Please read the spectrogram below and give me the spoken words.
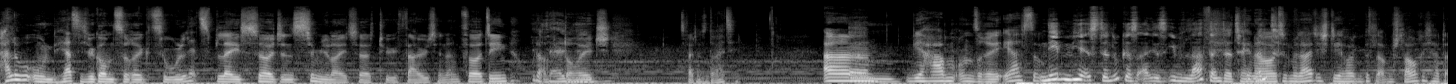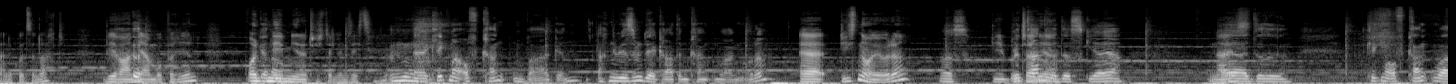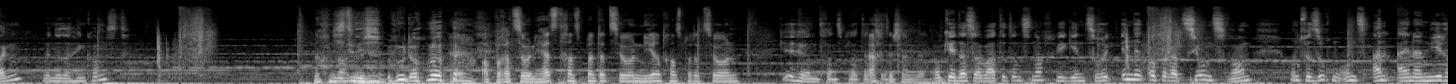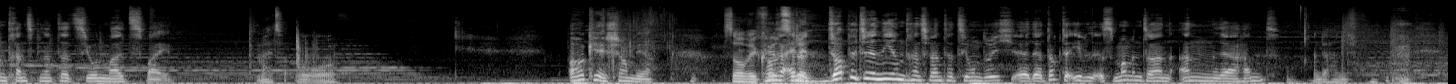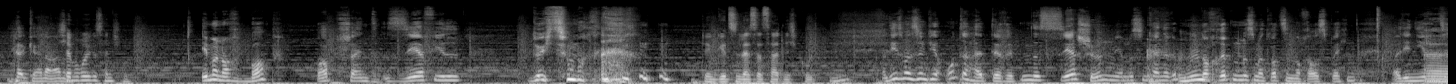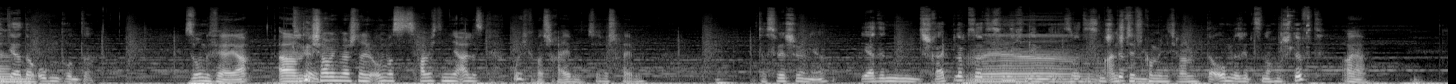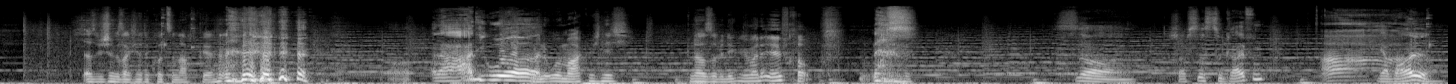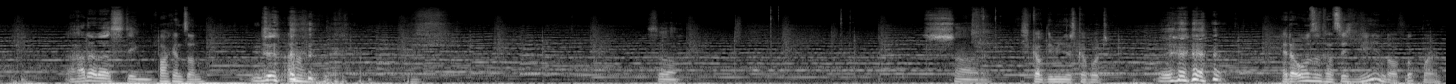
Hallo und herzlich willkommen zurück zu Let's Play Surgeon Simulator 2013 oder auf Deutsch 2013. Ähm, Ähm. wir haben unsere erste... Neben mir ist der Lukas alias Evil Lath Genau, Entertainment. tut mir leid, ich stehe heute ein bisschen auf dem Schlauch, ich hatte eine kurze Nacht. Wir waren hier am Operieren. Und Genau. neben mir natürlich der LM16. Äh, klick mal auf Krankenwagen. Ach nee, wir sind ja gerade im Krankenwagen, oder? Äh, die ist neu, oder? Was? Die Britannia Britannia. Disc, ja, ja. Nice. Äh, klick mal auf Krankenwagen, wenn du da hinkommst. noch Noch nicht. nicht, Udo. Operation Herztransplantation, Nierentransplantation. Ach Gehirntransplantation. du Schande. Okay, das erwartet uns noch. Wir gehen zurück in den Operationsraum und versuchen uns an einer Nierentransplantation mal zwei. Mal zwei. Oh, oh. Okay, schauen wir. So, willkommen Führe zu eine doppelte Nierentransplantation durch. Äh, der Dr. Evil ist momentan an der Hand. An der Hand. Ja, keine Ich Ahnung. habe ein ruhiges Händchen. Immer noch Bob. Bob scheint sehr viel durchzumachen. Dem geht's in letzter Zeit nicht gut. Und diesmal sind wir unterhalb der Rippen. Das ist sehr schön. Wir müssen keine Rippen. Mhm. Doch, Rippen müssen wir trotzdem noch rausbrechen, weil die Nieren sind ja Ähm. da oben drunter. So ungefähr, ja. Ähm, ich schaue mich mal schnell um. Was habe ich denn hier alles? Oh, ich kann was schreiben. Soll ich was schreiben? Das wäre schön, ja. Ja, den Schreibblock solltest du nicht nehmen. Du solltest einen Ähm, Stift nehmen. komme ich nicht ran. Da oben gibt es noch einen Stift. Oh ja. Also wie schon gesagt, ich hatte kurze Nacht, gell? Oh. Ah, die Uhr. Meine Uhr mag mich nicht. Genauso wenig wie meine Ehefrau. So. Schaffst du es zu greifen? Ah. Jawoll. Da hat er das Ding. Parkinson. so. Schade. Ich glaube, die Mine ist kaputt. Ja, da oben sind tatsächlich Linien drauf. Guck mal.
